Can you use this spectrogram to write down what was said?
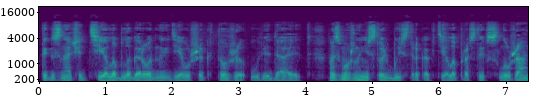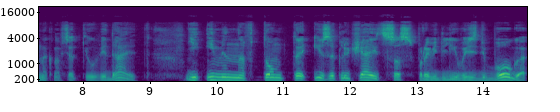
так значит, тело благородных девушек тоже увядает, возможно, не столь быстро, как тело простых служанок, но все-таки увядает. И именно в том-то и заключается справедливость Бога,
